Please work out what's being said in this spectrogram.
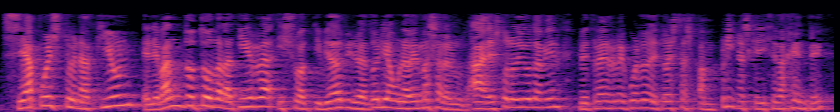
se ha puesto en acción elevando toda la Tierra y su actividad vibratoria una vez más a la luz. Ah, esto lo digo también, me trae el recuerdo de todas estas pamplinas que dice la gente,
